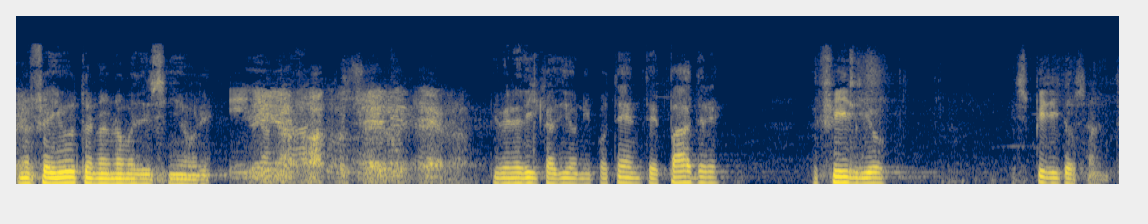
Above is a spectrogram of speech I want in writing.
Il nostro aiuto nel nome del Signore. Vi benedica Dio Onnipotente, Padre, Figlio e Spirito Santo.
